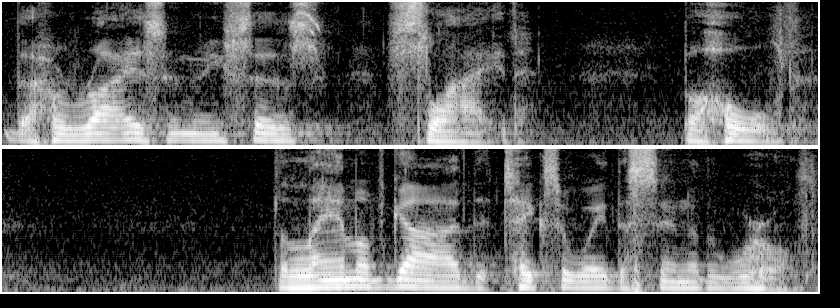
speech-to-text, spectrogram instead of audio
the horizon, and he says, Slide. Behold, the Lamb of God that takes away the sin of the world.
